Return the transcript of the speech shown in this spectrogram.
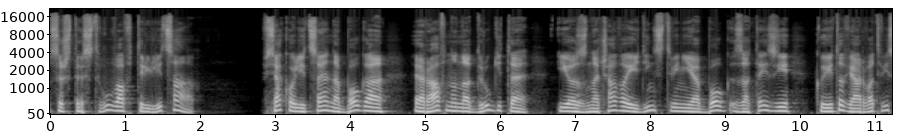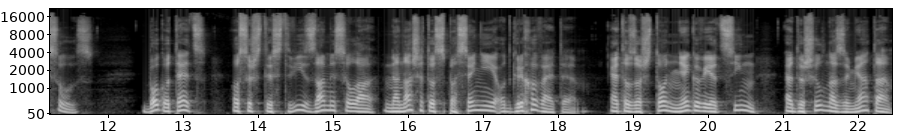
съществува в три лица. Всяко лице на Бога равно на другите и означава единствения Бог за тези, които вярват в Исус. Бог Отец осъществи замисъла на нашето спасение от греховете. это за что Неговият Сын е дошил на земята,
